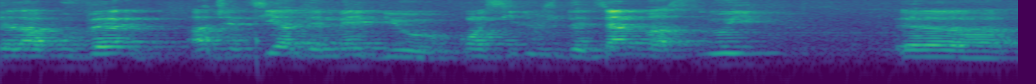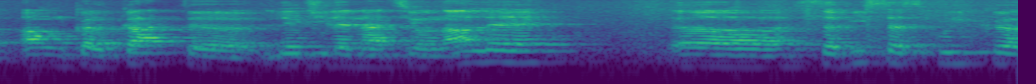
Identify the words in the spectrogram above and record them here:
De la Guvern, Agenția de Mediu, Consiliul Județean Vaslui uh, au încălcat uh, legile naționale, uh, să vii să spui că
